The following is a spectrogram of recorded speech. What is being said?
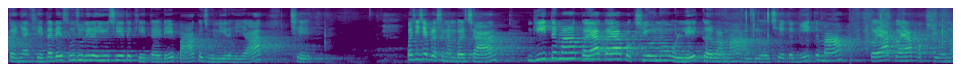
તો અહીંયા ખેતરડે શું ઝૂલી રહ્યું છે? તો ખેતરડે પાક ઝૂલી રહ્યા છે. પછી છે પ્રશ્ન નંબર ચાર. ગીતમાં કયા કયા પક્ષીઓનો ઉલ્લેખ કરવામાં આવ્યો છે? તો ગીતમાં કયા કયા પક્ષીઓનો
